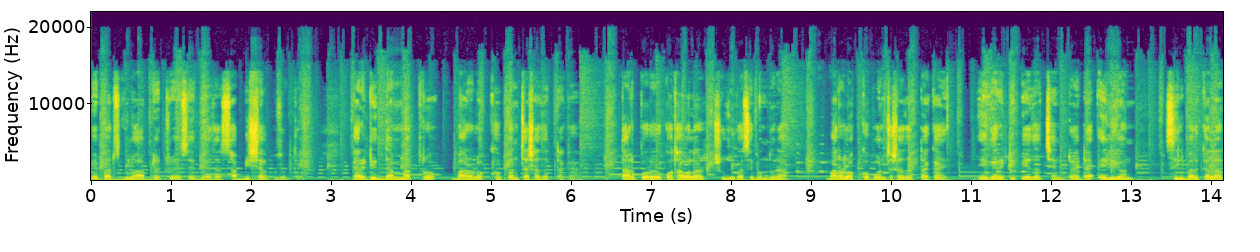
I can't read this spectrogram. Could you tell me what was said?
পেপারসগুলো আপডেট রয়েছে দুই হাজার ছাব্বিশ সাল পর্যন্ত। গাড়িটির দাম মাত্র বারো লক্ষ পঞ্চাশ হাজার টাকা। তারপরেও কথা বলার সুযোগ আছে বন্ধুরা, বারো লক্ষ পঞ্চাশ হাজার টাকায়। এই গাড়িটি পেয়ে যাচ্ছেন টয়োটা এলিয়ন সিলভার কালার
